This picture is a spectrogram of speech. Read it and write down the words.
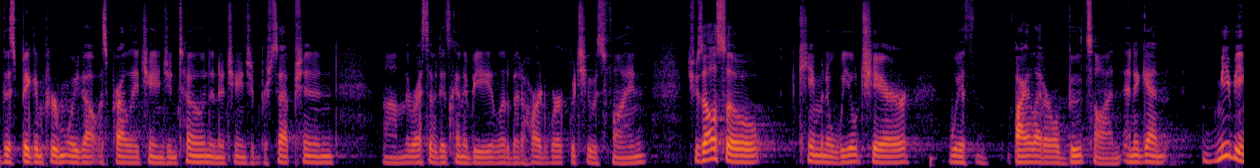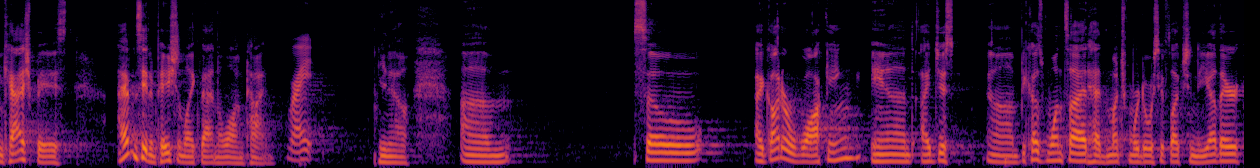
this big improvement we got was probably a change in tone and a change in perception. Um, the rest of it is going to be a little bit of hard work, but she was fine. She was also came in a wheelchair with bilateral boots on. And again, me being cash based, I haven't seen a patient like that in a long time. Right. You know, um, so I got her walking, and I just um, because one side had much more dorsiflexion than the other,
